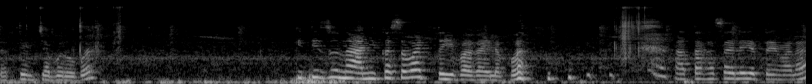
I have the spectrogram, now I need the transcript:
तर त्यांच्याबरोबर किती जुनं आणि कसं वाटतं हे बघायला पण. आता हसायला येतं आहे मला.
